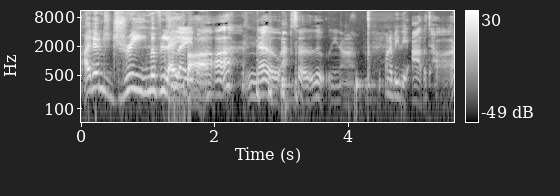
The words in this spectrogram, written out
I don't dream of labor. Labor. No, absolutely not. I want to be the avatar.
